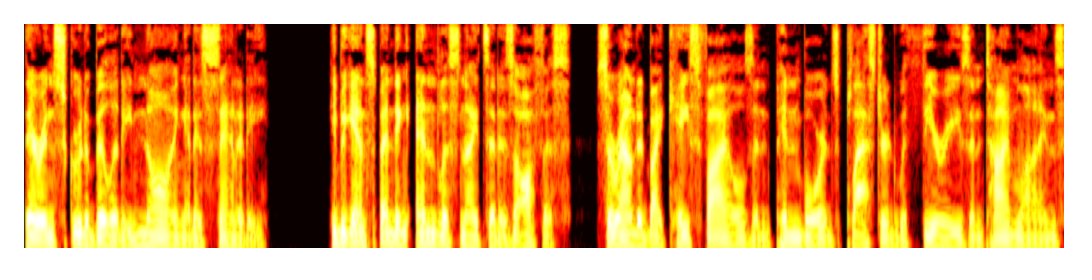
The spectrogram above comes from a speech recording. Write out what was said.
their inscrutability gnawing at his sanity. He began spending endless nights at his office, surrounded by case files and pinboards plastered with theories and timelines,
